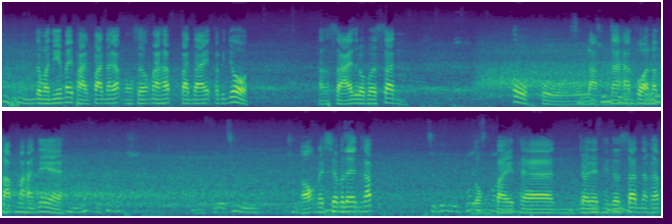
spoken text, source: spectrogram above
อื้อหือแต่วันนี้ไม่ผ่านฟันนะครับมองเซอร์ออกมาครับฟันได้ฟาบินโยทางซ้ายโรเบอร์สันโอ้โหหลับหน้าก่อนแล้วครับมาฮาเน่ น้องในเชเบเลนครับ ลงไปแทนจอร์แดนเฮนเดอร์สันนะครับ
